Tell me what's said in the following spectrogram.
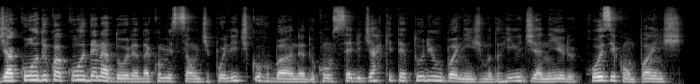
de acordo com a coordenadora da Comissão de Política Urbana do Conselho de Arquitetura e Urbanismo do Rio de Janeiro, Rose Compães,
